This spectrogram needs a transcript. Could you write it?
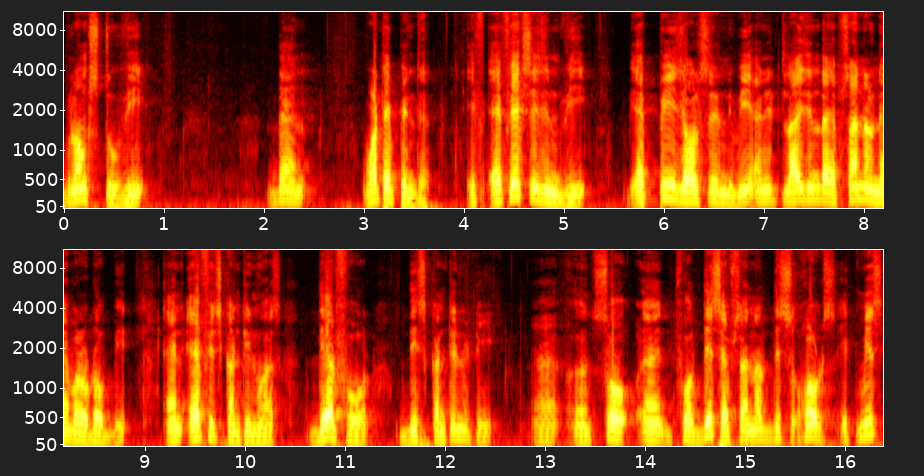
belongs to v, then what happens then? If f x is in v, f p is also in v and it lies in the epsilon neighborhood of b and f is continuous. Therefore, this continuity. Uh, uh, so, uh, for this epsilon this holds it means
